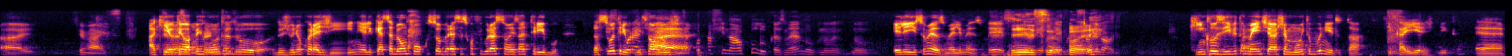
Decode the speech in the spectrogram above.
Ai, que mais? Aqui Tem eu tenho uma pergunta pergunta, do, do Júnior Coragini. Ele quer saber um pouco sobre essas configurações na tribo. Da sua Esse tribo, principalmente. Ah, é. na final com o Lucas, né? No, no, no- Ele, isso mesmo, ele mesmo. Esse, Isso, eu, foi. Que inclusive também te acha muito bonito, tá? Fica aí a dica. É,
